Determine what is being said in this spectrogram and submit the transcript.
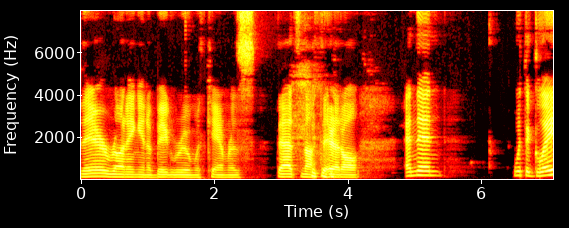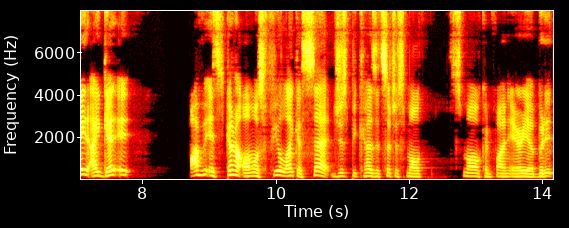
they're running in a big room with cameras. That's not there at all. And then with the glade, I get it it's gonna almost feel like a set just because it's such a small small confined area but it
